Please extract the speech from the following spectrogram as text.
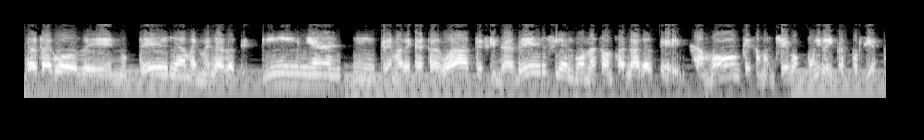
Las hago de Nutella, mermelada de piña, mm, crema de cacahuate, Filadelfia, algunas son saladas de jamón, queso manchego, muy ricas, por cierto.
